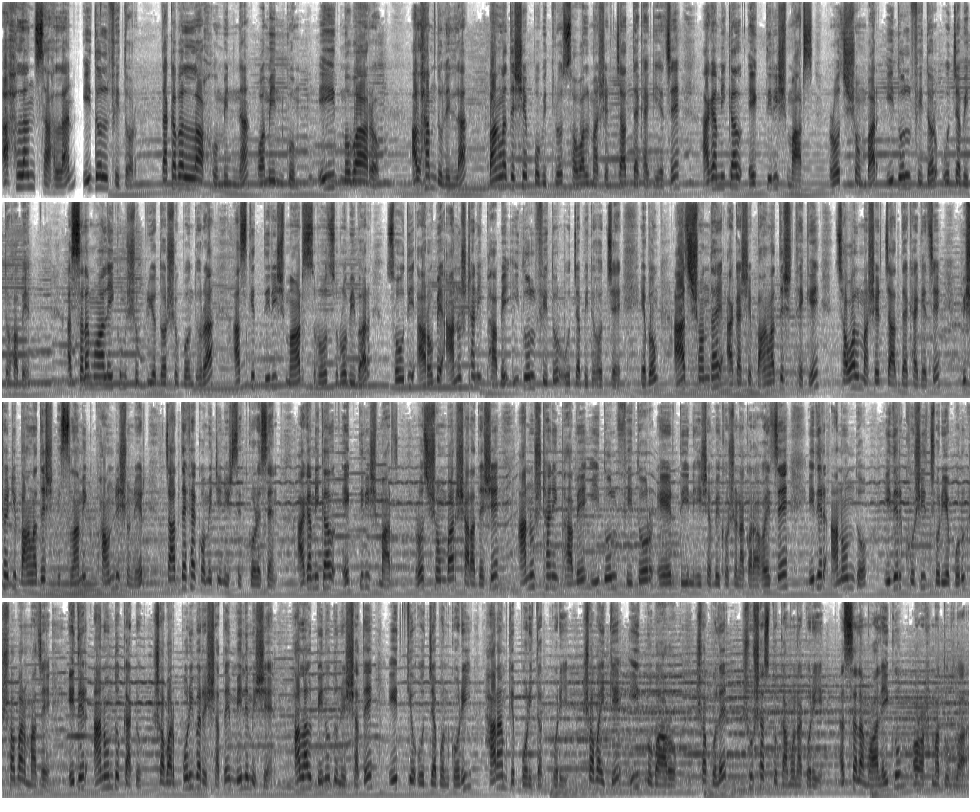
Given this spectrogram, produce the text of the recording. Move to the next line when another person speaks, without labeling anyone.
আহলান সাহলান ঈদ উল ফিতর। তাকাবাল্লাহ মিন্না ওয়ামিনকুম ঈদ মোবারক। আলহামদুলিল্লাহ, বাংলাদেশে পবিত্র সওয়াল মাসের চাঁদ দেখা গিয়েছে। আগামীকাল একত্রিশ মার্চ, রোজ সোমবার ঈদ উল ফিতর উদযাপিত হবে। আসসালামু আলাইকুম, সুপ্রিয় দর্শক বন্ধুরা। আজকে তিরিশ মার্চ, রোজ রবিবার, সৌদি আরবে আনুষ্ঠানিকভাবে ঈদ উল ফিতর উদযাপিত হচ্ছে এবং আজ সন্ধ্যায় আকাশে বাংলাদেশ থেকে ছওয়াল মাসের চাঁদ দেখা গেছে। বিষয়টি বাংলাদেশ ইসলামিক ফাউন্ডেশনের চাঁদ দেখা কমিটি নিশ্চিত করেছেন। আগামীকাল একত্রিশ মার্চ রোজ সোমবার সারা দেশে আনুষ্ঠানিকভাবে ঈদ উল ফিতর এর দিন হিসেবে ঘোষণা করা হয়েছে। ঈদের আনন্দ, ঈদের খুশি ছড়িয়ে পড়ুক সবার মাঝে। ঈদের আনন্দ কাটুক, সবার পরিবারের সাথে মিলেমিশে। হালাল বিনোদনের সাথে ঈদকে উদযাপন করি, হারামকে পরিত্যাগ করি। সবাইকে ঈদ মুবারক। সকলের সুস্বাস্থ্য কামনা করি। আসসালামু আলাইকুম ও রহমতুল্লাহ।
